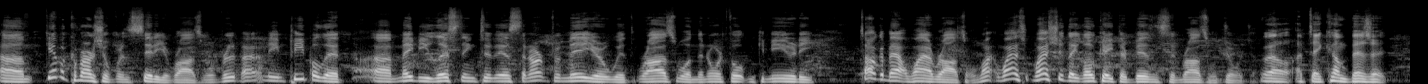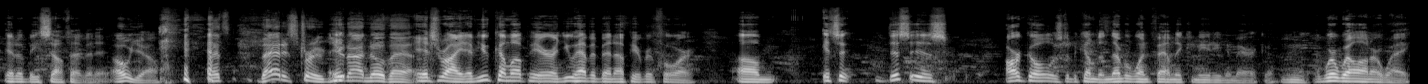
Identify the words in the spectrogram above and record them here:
um, give a commercial for the city of Roswell. For, I mean, people that uh, may be listening to this that aren't familiar with Roswell and the North Fulton community, talk about why Roswell. Why, why, why should they locate their business in Roswell, Georgia? Well, if they come visit, it'll be self-evident. Oh yeah, that's that is true. You and I know that. It's right. If you come up here and you haven't been up here before, um, it's a. This is our goal is to become the number one family community in America. Mm-hmm. We're well on our way.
